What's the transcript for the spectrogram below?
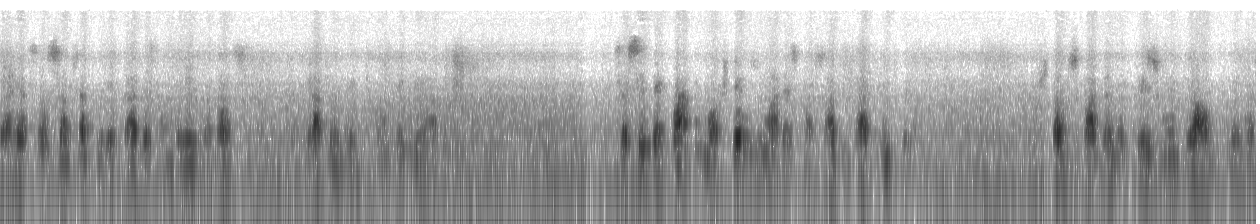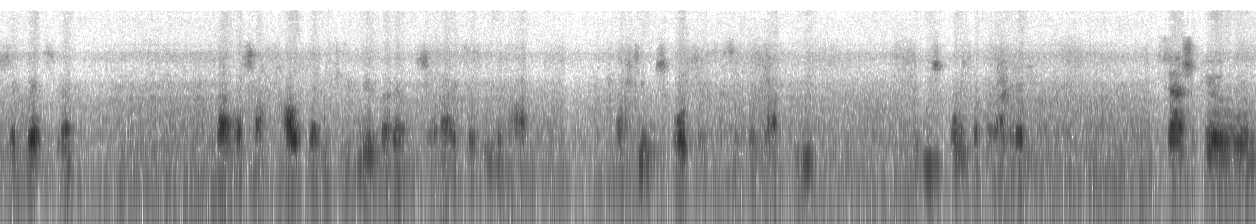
E a reação sempre se aproveitar dessa moleza nossa é criado. 64, nós temos uma responsabilidade muito grande. estamos pagando um preço muito alto, em consequência da nossa falta de firmeza revolucionária que se. Nós tínhamos para ser tocado, tínhamos força para a regra. Você acha que o,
